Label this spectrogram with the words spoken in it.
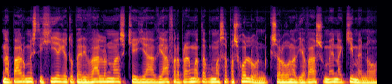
να πάρουμε στοιχεία για το περιβάλλον μας και για διάφορα πράγματα που μας απασχολούν. Ξέρω εγώ να διαβάσουμε ένα κείμενο,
